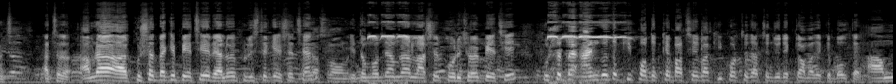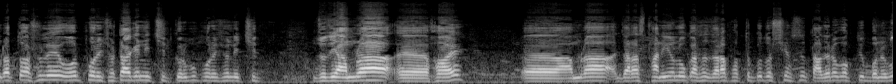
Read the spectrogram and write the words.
আচ্ছা আচ্ছা আমরা খুরশেদ ভাইকে পেয়েছি রেলওয়ে পুলিশ থেকে এসেছেন। ইতিমধ্যে আমরা লাশের পরিচয় পেয়েছি। খুরশেদ ভাই আইনগত কি পদক্ষেপ আছে বা কি করতে যাচ্ছেন যদি একটু আমাদেরকে বলতেন? আমরা তো আসলে ওর পরিচয়টা আগে নিশ্চিত করব পরিচয় নিশ্চিত যদি আমরা হয় আমরা যারা স্থানীয় লোক আছে, যারা প্রত্যক্ষদর্শী আছে, তাদেরও বক্তব্য নেব।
